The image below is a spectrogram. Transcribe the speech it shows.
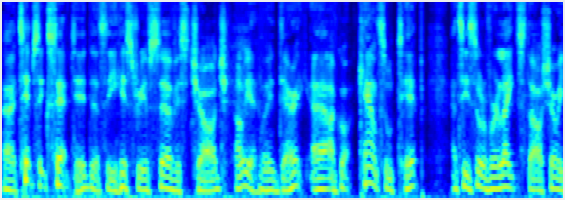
Uh, tips accepted. That's the history of service charge. Oh, yeah. with Derek. Uh, I've got council tip. That's his sort of relate style show. He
